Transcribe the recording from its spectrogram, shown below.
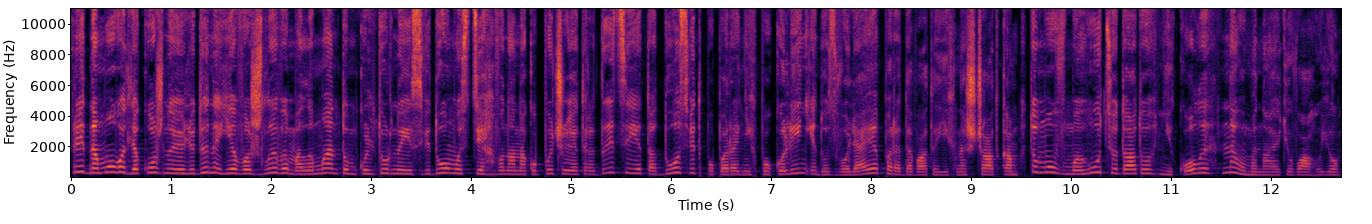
Рідна мова для кожної людини є важливим елементом культурної свідомості. Вона накопичує традиції та досвід попередніх поколінь і дозволяє передавати їх нащадкам. Тому в мигу цю дату ніколи не оминають увагою.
